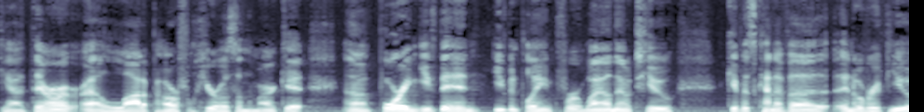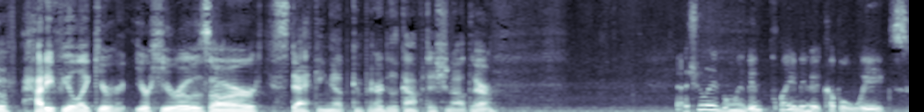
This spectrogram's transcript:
Yeah, there are a lot of powerful heroes on the market. Uh, Poring, you've been you've been playing for a while now too. Give us kind of a an overview of how do you feel like your your heroes are stacking up compared to the competition out there. Actually, I've only been playing maybe a couple weeks,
